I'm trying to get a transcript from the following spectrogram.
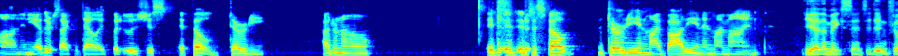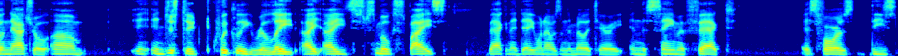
on any other psychedelic, but it was just it felt dirty. I don't know. It it, it just felt dirty in my body and in my mind. Yeah, that makes sense. It didn't feel natural. Um, and just to quickly relate, I I smoked spice back in the day when I was in the military, and the same effect as far as these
